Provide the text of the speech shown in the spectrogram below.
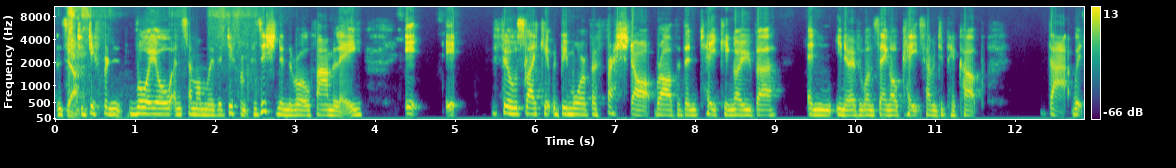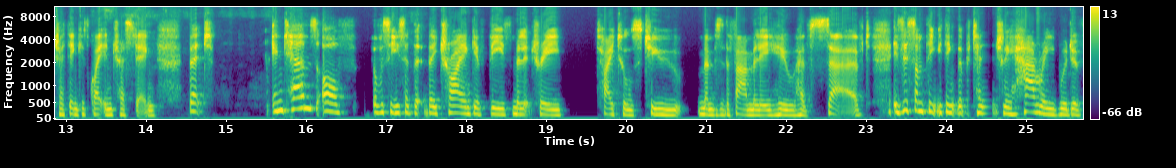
and such yeah. a different royal and someone with a different position in the royal family. It feels like it would be more of a fresh start rather than taking over and you know everyone's saying oh kate's having to pick up that which i think is quite interesting. But in terms of obviously you said that they try and give these military titles to members of the family who have served. Is this something you think that potentially harry would have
